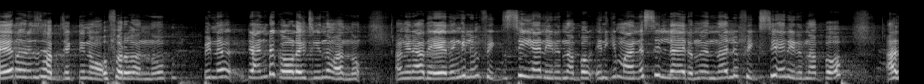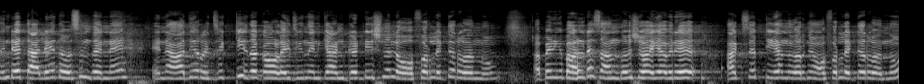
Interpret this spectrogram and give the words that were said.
വേറെ ഒരു സബ്ജക്റ്റിന് ഓഫർ വന്നു. പിന്നെ രണ്ട് കോളേജിൽ നിന്ന് വന്നു. അങ്ങനെ അത് ഏതെങ്കിലും ഫിക്സ് ചെയ്യാനിരുന്നപ്പോൾ എനിക്ക് മനസ്സില്ലായിരുന്നു. എന്നാലും ഫിക്സ് ചെയ്യാനിരുന്നപ്പോൾ അതിന്റെ തലേ ദിവസം തന്നെ എന്നെ ആദ്യം റിജക്റ്റ് ചെയ്ത കോളേജിൽ നിന്ന് എനിക്ക് അൺകണ്ടീഷണൽ ഓഫർ ലെറ്റർ വന്നു. അപ്പോൾ എനിക്ക് വളരെ സന്തോഷമായി അവർ അക്സെപ്റ്റ് ചെയ്യാമെന്ന് പറഞ്ഞ് ഓഫർ ലെറ്റർ വന്നു.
